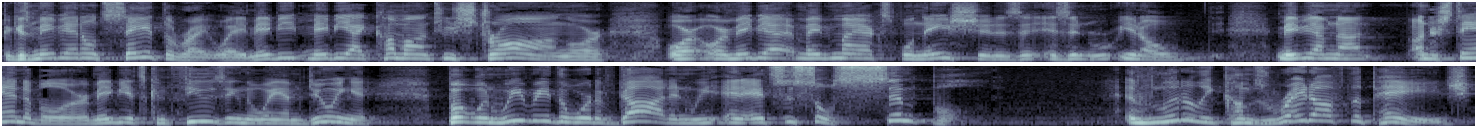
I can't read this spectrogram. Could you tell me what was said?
because maybe I don't say it the right way. Maybe maybe I come on too strong, or or or maybe I, maybe my explanation isn't isn't you know maybe I'm not understandable, or maybe it's confusing the way I'm doing it. But when we read the Word of God and we and it's just so simple it literally comes right off the page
